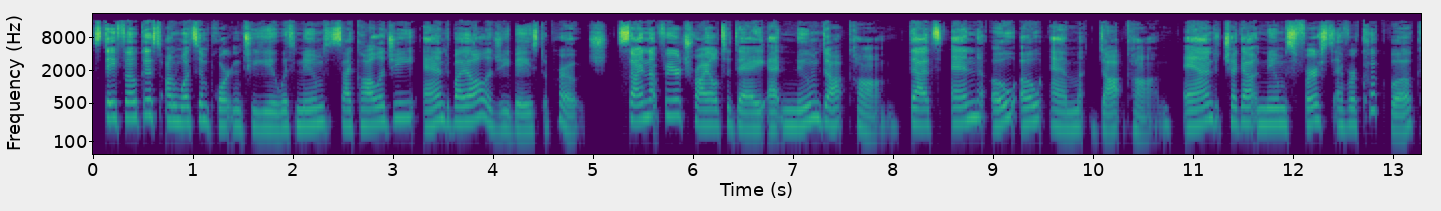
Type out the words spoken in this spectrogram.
Stay focused on what's important to you with Noom's psychology and biology based approach. Sign up for your trial today at Noom.com. That's N O O M.com. And check out Noom's first ever cookbook,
